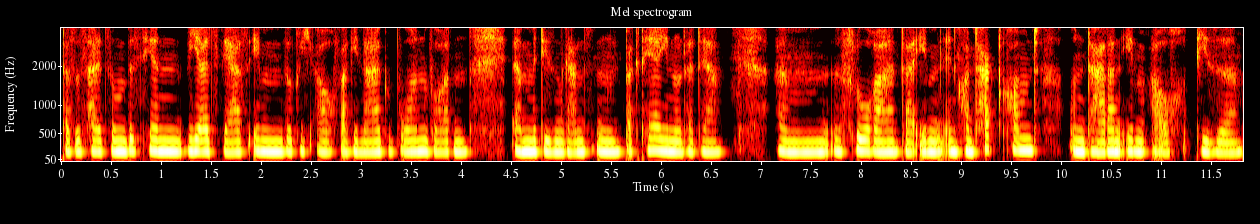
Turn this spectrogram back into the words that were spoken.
Das ist halt so ein bisschen wie als wäre es eben wirklich auch vaginal geboren worden äh, mit diesen ganzen Bakterien oder der ähm, Flora da eben in Kontakt kommt und da dann eben auch diese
